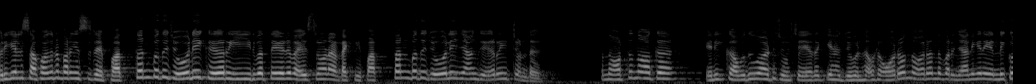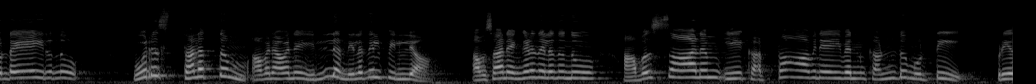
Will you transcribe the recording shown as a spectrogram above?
ഒരിക്കലും സഹോദരൻ പറഞ്ഞു സിസ്റ്ററെ പത്തൊൻപത് ജോലി കയറി ഈ ഇരുപത്തേഴ് വയസ്സിനോട് അടക്കി പത്തൊൻപത് ജോലി ഞാൻ കയറിയിട്ടുണ്ട് ഒന്ന് ഓർത്ത് നോക്ക് എനിക്ക് കൗതുകമായിട്ട് ചോദിച്ചു ഏതൊക്കെയാണ് ജോലി? അവൻ ഓരോന്ന് ഓരോന്ന് പറഞ്ഞു. ഞാനിങ്ങനെ എണ്ണിക്കൊണ്ടേയിരുന്നു. ഒരു സ്ഥലത്തും അവൻ അവനെ ഇല്ല നിലനിൽപ്പില്ല. അവസാനം എങ്ങനെ നിലനിന്നു? അവസാനം ഈ കർത്താവിനെ ഇവൻ കണ്ടുമുട്ടി. പ്രിയ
